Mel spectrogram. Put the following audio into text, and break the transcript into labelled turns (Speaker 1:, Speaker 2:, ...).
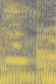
Speaker 1: We'll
